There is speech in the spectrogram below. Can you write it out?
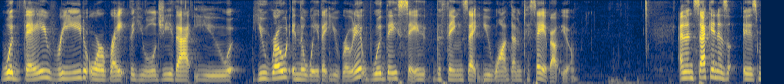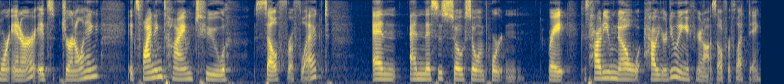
Would they read or write the eulogy that you you wrote in the way that you wrote it? Would they say the things that you want them to say about you? And then second is is more inner. It's journaling. It's finding time to self-reflect and and this is so so important, right? Cuz how do you know how you're doing if you're not self-reflecting?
